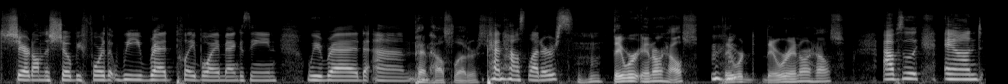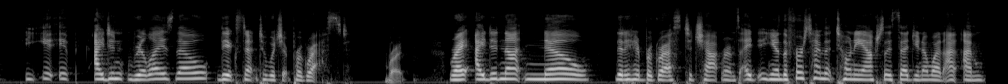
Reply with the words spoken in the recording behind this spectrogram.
shared on the show before that we read Playboy magazine, we read um, Penthouse letters. Penthouse letters, Mhm. They were in our house. They were they were in our house. absolutely. And it, it, I didn't realize though the extent to which it progressed. Right. right? I did not know that it had progressed to chat rooms. I, you know, the first time that Tony actually said, you know what, I, I'm,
